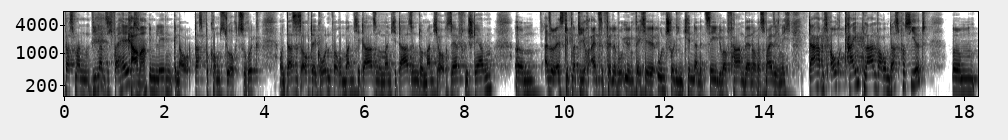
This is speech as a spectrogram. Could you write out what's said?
was man, wie man sich verhält Karma. im Leben. Genau, das bekommst du auch zurück. Und das ist auch der Grund, warum manche da sind und manche da sind und manche auch sehr früh sterben. Ähm, also es gibt natürlich auch Einzelfälle, wo irgendwelche unschuldigen Kinder mit zehn überfahren werden oder was weiß ich nicht. Da habe ich auch keinen Plan, warum das passiert. Ähm,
